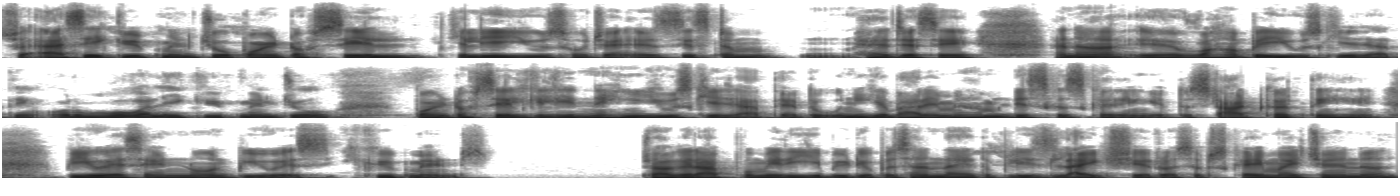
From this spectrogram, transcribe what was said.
so ऐसे इक्विपमेंट जो पॉइंट ऑफ़ सेल के लिए यूज़ हो जाए सिस्टम है जैसे, है ना वहाँ पे यूज़ किए जाते हैं। और वो वाले इक्विपमेंट जो पॉइंट ऑफ़ सेल के लिए नहीं यूज़ किए जाते हैं तो उन्हीं के बारे में हम डिस्कस करेंगे। तो स्टार्ट करते हैं POS and non P equipments तो अगर आपको मेरी ये वीडियो पसंद आए तो प्लीज़ लाइक शेयर और सब्सक्राइब माई चैनल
